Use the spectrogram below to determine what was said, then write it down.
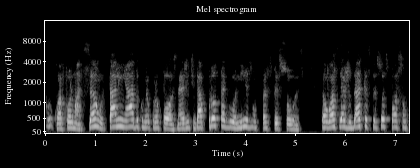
com a formação, está alinhado com o meu propósito. Né? A gente dá protagonismo para as pessoas. Então, eu gosto de ajudar que as pessoas possam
